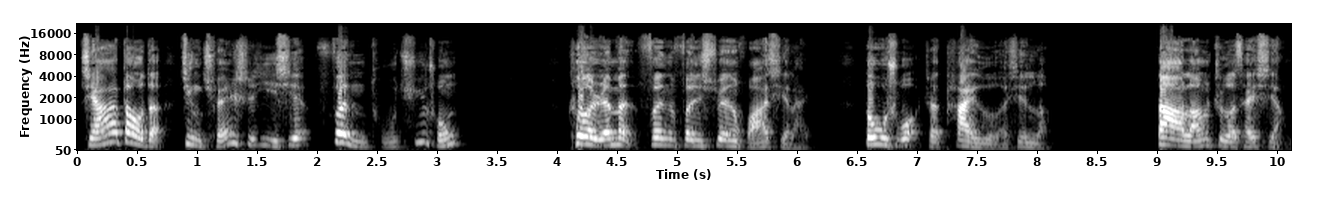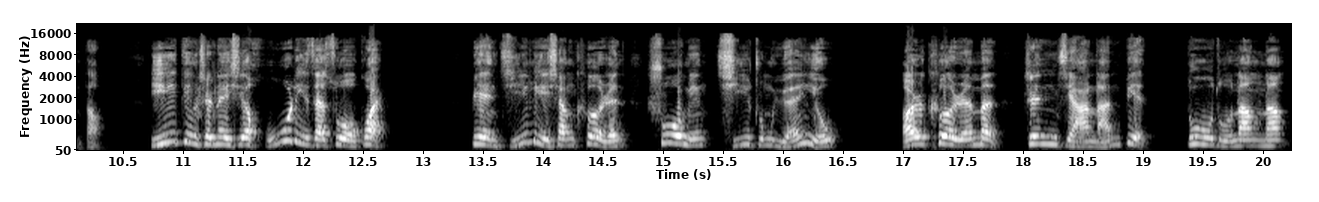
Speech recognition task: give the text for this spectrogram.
夹到的竟全是一些粪土蛆虫。客人们纷纷喧哗起来，都说这太恶心了。大郎这才想到，一定是那些狐狸在作怪，便极力向客人说明其中缘由。而客人们真假难辨，嘟嘟囔囔，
